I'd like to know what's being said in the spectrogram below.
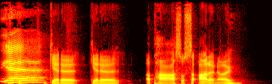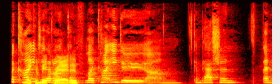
you could yeah. get a get a a pass or so, I don't know. But can't Make you do that on com- creative. like? Can't you do um, compassion? And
